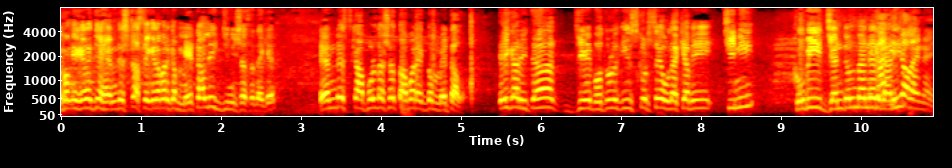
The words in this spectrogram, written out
এবং এখানে যে হ্যান্ডেসটা আছে এখানে আবার একটা মেটালিক জিনিস আছে দেখেন। হ্যান্ডেস কাপড়টা সহ আবার একদম মেটাল এই গাড়িটা যে ভদ্রলোক ইউজ করছে ওনাকে আমি চিনি। খুবই জেন্টলম্যানের গাড়ি চালাই নাই।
